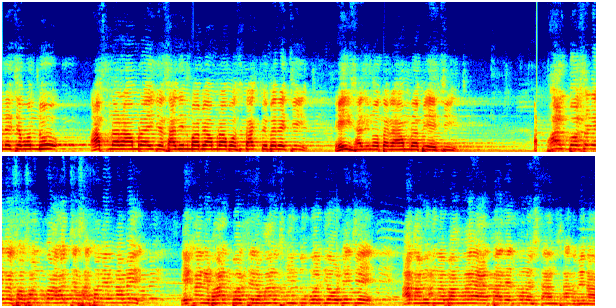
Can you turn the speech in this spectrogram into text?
এনেছে বন্ধু? আপনারা, আমরা এই যে স্বাধীনভাবে আমরা বসে থাকতে পেরেছি, এই স্বাধীনতাটা আমরা পেয়েছি। ভারতবর্ষটাকে শাসন করা হচ্ছে শাসনের নামে। এখানে ভারতবর্ষের মানুষ কিন্তু গর্জে উঠেছে। আগামী দিনে বাংলায় আর তাদের কোনো স্থান থাকবে না।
